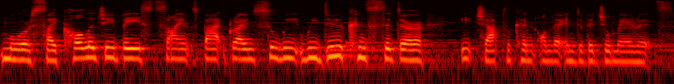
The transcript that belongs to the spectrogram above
more psychology-based science backgrounds. So we, we do consider each applicant on their individual merits.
